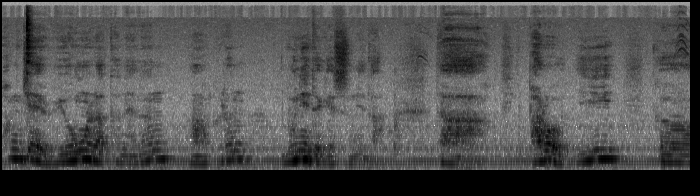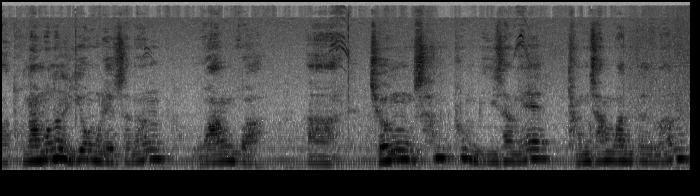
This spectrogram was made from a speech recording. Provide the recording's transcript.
황제의 위용을 나타내는 아, 그런 문이 되겠습니다. 자, 바로 이 그 도나문을 이용을 해서는 왕과 아, 정삼품 이상의 당상관들만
